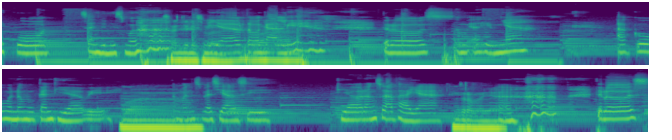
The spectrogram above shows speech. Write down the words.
ikut sanjunisme. Sanjunisme. Iya pertama Wah. kali. Terus sampai akhirnya aku menemukan dia, we. Teman spesial sih. Dia orang Surabaya. Surabaya. Terus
